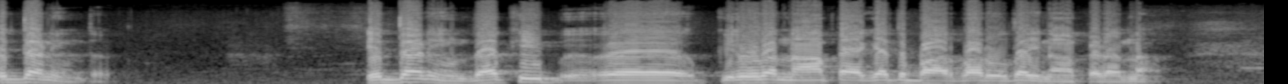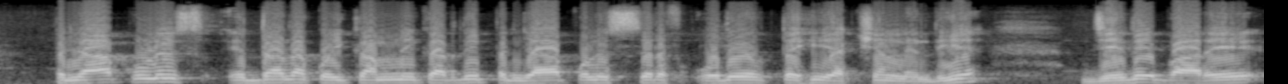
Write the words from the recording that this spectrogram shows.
ਇਦਾਂ ਨਹੀਂ ਹੁੰਦਾ। ਇਦਾਂ ਨਹੀਂ ਹੁੰਦਾ ਕਿ ਉਹਦਾ ਨਾਂ ਪੈ ਗਿਆ ਤੇ ਬਾਰ-ਬਾਰ ਉਹਦਾ ਹੀ ਨਾਂ ਪੈਣਾ ਨਾ। ਪੰਜਾਬ ਪੁਲਿਸ ਇਦਾਂ ਦਾ ਕੋਈ ਕੰਮ ਨਹੀਂ ਕਰਦੀ। ਪੰਜਾਬ ਪੁਲਿਸ ਸਿਰਫ ਉਹਦੇ ਉੱਤੇ ਹੀ ਐਕਸ਼ਨ ਲੈਂਦੀ ਹੈ। ਜਿਹਦੇ ਬਾਰੇ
